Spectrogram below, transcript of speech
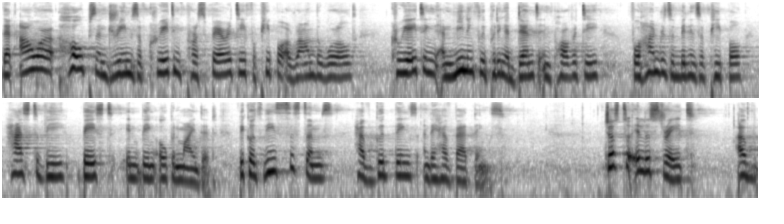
that our hopes and dreams of creating prosperity for people around the world, creating and meaningfully putting a dent in poverty for hundreds of millions of people has to be based in being open-minded because these systems have good things and they have bad things. Just to illustrate I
